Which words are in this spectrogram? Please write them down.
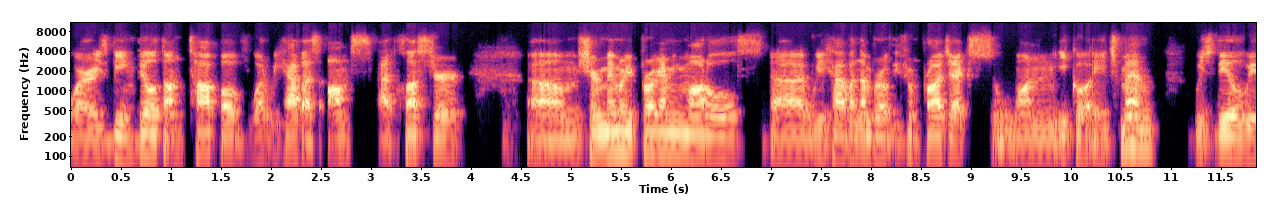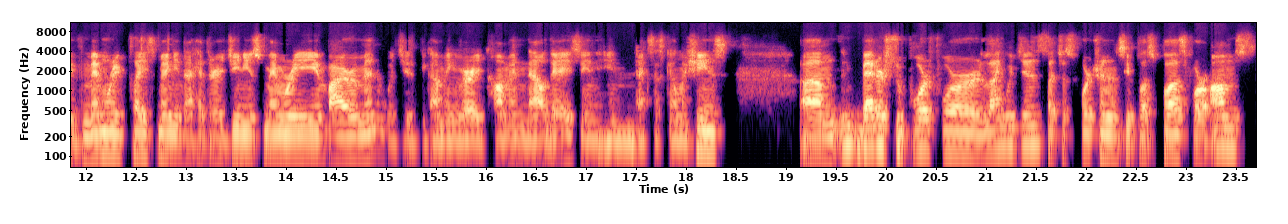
where it's being built on top of what we have as OmpSs at cluster. Um, share memory programming models, uh, we have a number of different projects, one Eco HMEM, which deal with memory placement in a heterogeneous memory environment, which is becoming very common nowadays in, in exascale machines. Um, better support for languages such as Fortran and C++ for OmpSs,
